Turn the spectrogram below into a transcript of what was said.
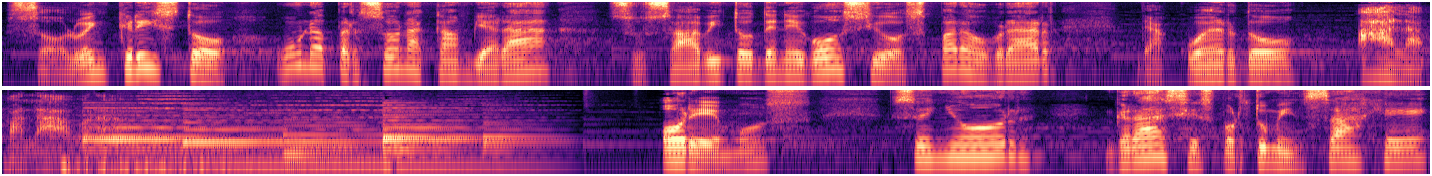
Solo en Cristo una persona cambiará sus hábitos de negocios para obrar de acuerdo a la palabra. Oremos, Señor, gracias por tu mensaje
